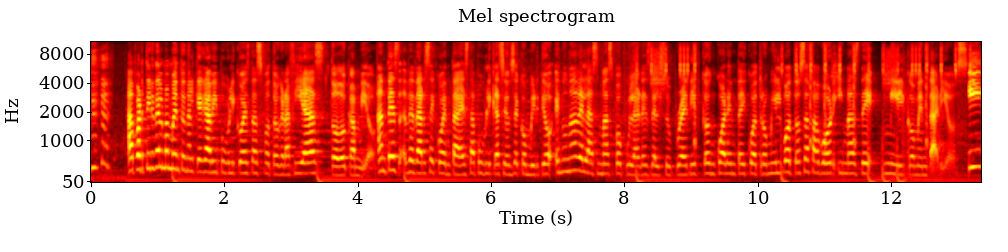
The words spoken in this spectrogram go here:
A partir del momento en el que Gaby publicó estas fotografías, todo cambió. Antes de darse cuenta, esta publicación se convirtió en una de las más populares del subreddit con 44 mil votos a favor y más de mil comentarios. Y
